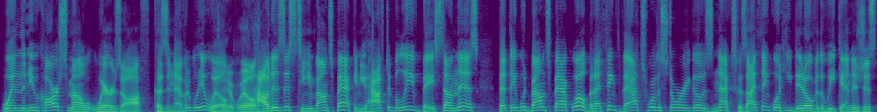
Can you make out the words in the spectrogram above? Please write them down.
when the new car smell wears off, because inevitably it will. It will. How does this team bounce back? And you have to believe, based on this, that they would bounce back well. But I think that's where the story goes next, because I think what he did over the weekend is just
